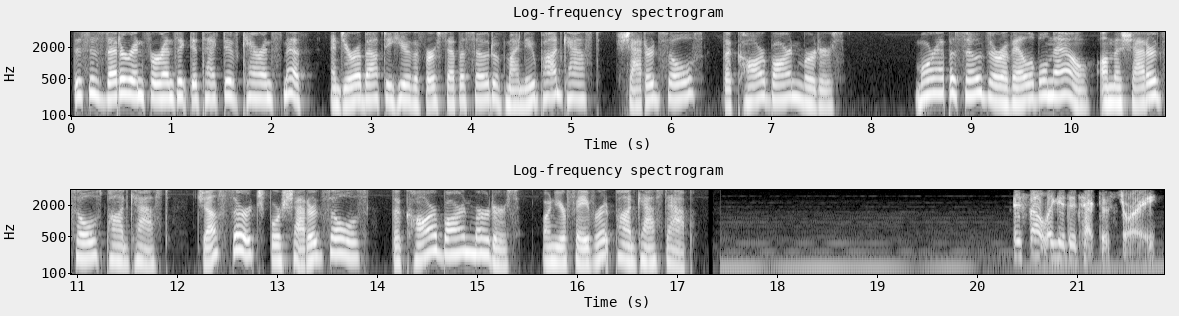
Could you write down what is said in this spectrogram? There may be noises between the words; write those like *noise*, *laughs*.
This is veteran forensic detective Karen Smith, and you're about to hear the first episode of my new podcast, Shattered Souls The Car Barn Murders. More episodes are available now on the Shattered Souls podcast. Just search for Shattered Souls The Car Barn Murders on your favorite podcast app. It felt like a detective story.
